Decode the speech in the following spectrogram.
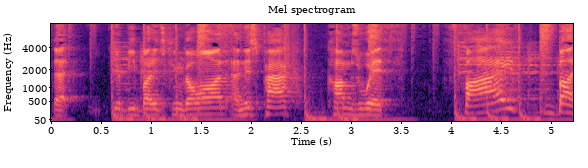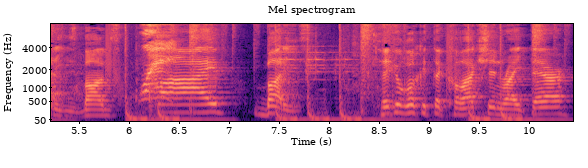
that your BBuddieez can go on. And this pack comes with five buddies, bugs. What? Five buddies. Take a look at the collection right there.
